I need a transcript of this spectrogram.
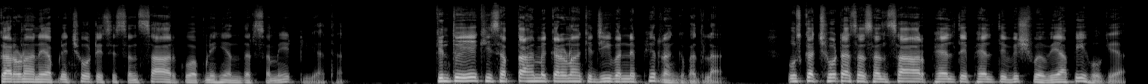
करुणा ने अपने छोटे से संसार को अपने ही अंदर समेट लिया था। किंतु एक ही सप्ताह में करुणा के जीवन ने फिर रंग बदला। उसका छोटा सा संसार फैलते फैलते विश्वव्यापी हो गया।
